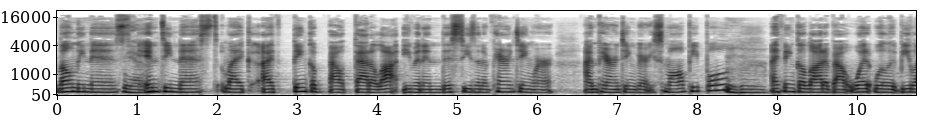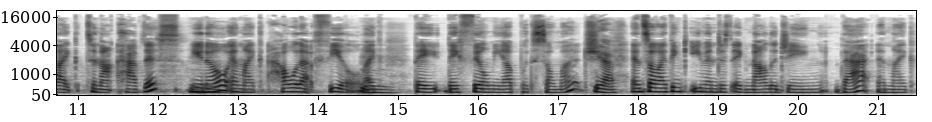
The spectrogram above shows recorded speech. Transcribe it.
loneliness, Yeah. empty nest. Like I think about that a lot, even in this season of parenting where. I'm parenting very small people. Mm-hmm. I think a lot about what will it be like to not have this, you know, Mm-hmm. and like how will that feel? Like they they fill me up with so much. Yeah. And so I think even just acknowledging that and like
